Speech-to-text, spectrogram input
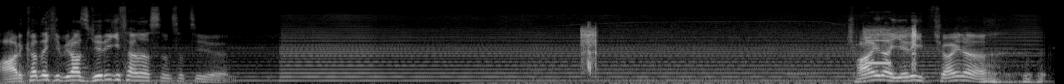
Arkadaki biraz geri git anasını satayım China geri git China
